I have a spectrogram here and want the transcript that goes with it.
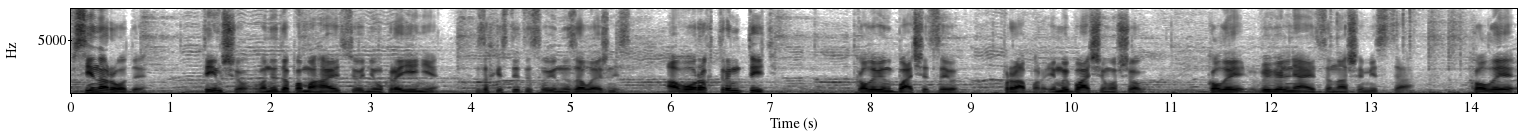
всі народи тим, що вони допомагають сьогодні Україні захистити свою незалежність. А ворог тремтить, коли він бачить цей прапор. І ми бачимо, що коли вивільняються наші місця, коли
